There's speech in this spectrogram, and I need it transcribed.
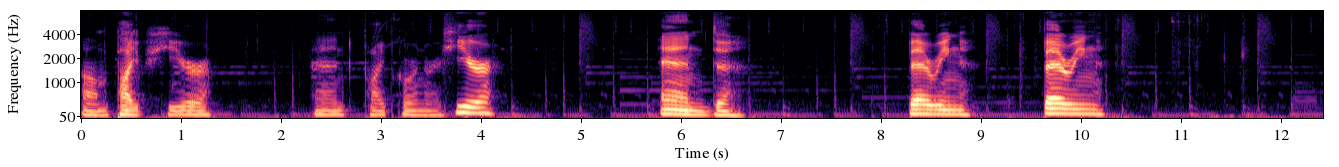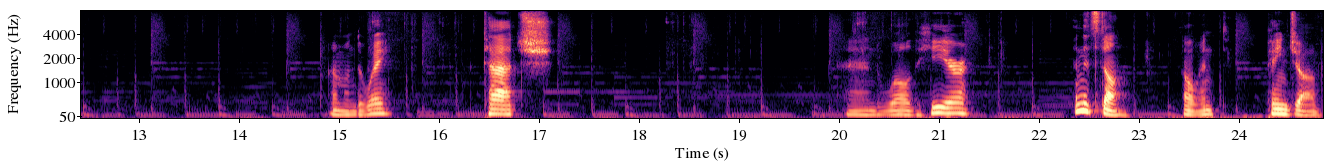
um, pipe here, and pipe corner here, and uh, bearing, bearing. I'm on the way. Attach and weld here and it's done. Oh, and paint job.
